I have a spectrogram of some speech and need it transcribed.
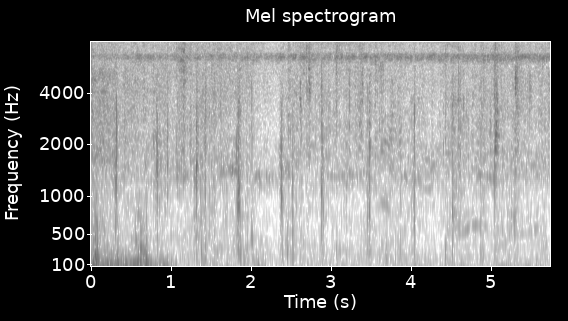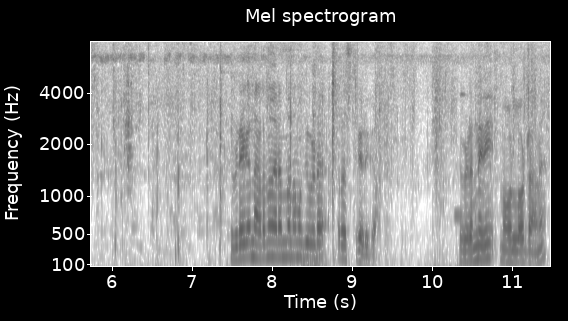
ഇവിടെയൊക്കെ നടന്നു വരുമ്പോൾ നമുക്ക് ഇവിടെ റെസ്റ്റ് എടുക്കാം. ഇവിടെ നിന്ന് ഇനി മുകളിലോട്ടാണ്.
